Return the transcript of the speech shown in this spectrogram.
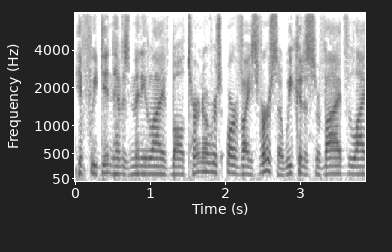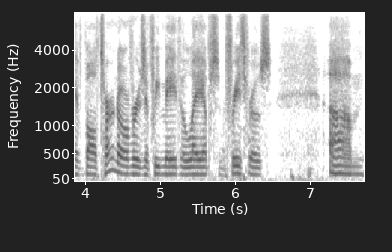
if we didn't have as many live ball turnovers, or vice versa. We could have survived the live ball turnovers if we made the layups and free throws. Um,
